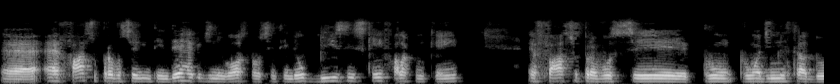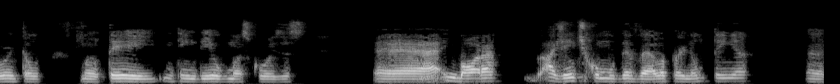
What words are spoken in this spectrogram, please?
É, é fácil para você entender a regra de negócio, para você entender o business, quem fala com quem. É fácil para você, para um, um, administrador, então, manter e entender algumas coisas. É, embora a gente, como developer, não tenha é,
